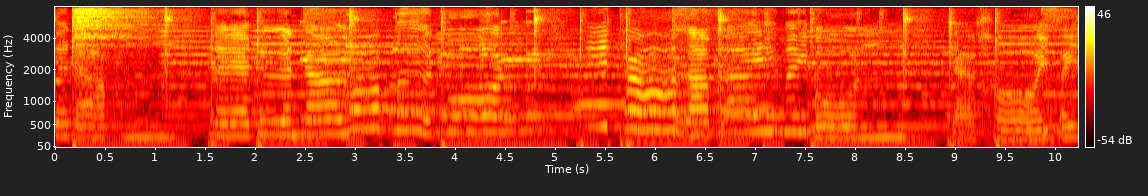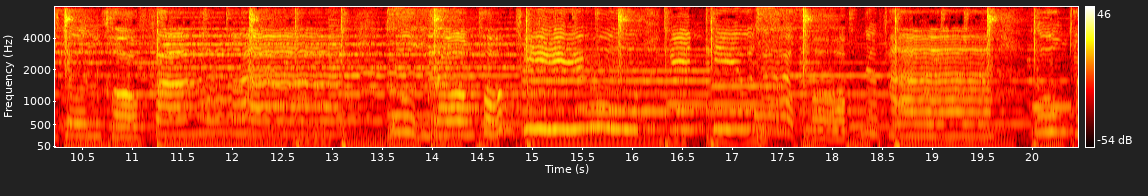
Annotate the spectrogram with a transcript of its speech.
จะดับ แต่เดือนดาวลบมืดมนนิทราหลับไหลไม่บน จะคอยไปจนขอบฟ้ารุ่งรองพองผิวเป็นผิวทาขอบหน้าลุ่งท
